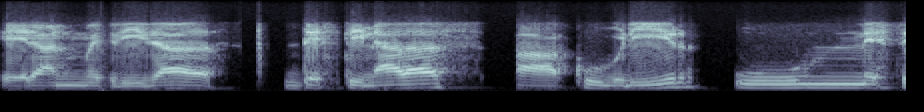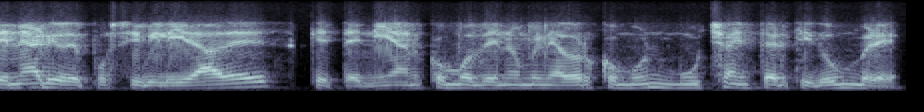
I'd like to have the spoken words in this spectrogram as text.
eran medidas destinadas a cubrir un escenario de posibilidades que tenían como denominador común mucha incertidumbre.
